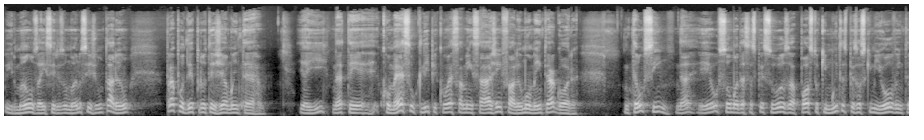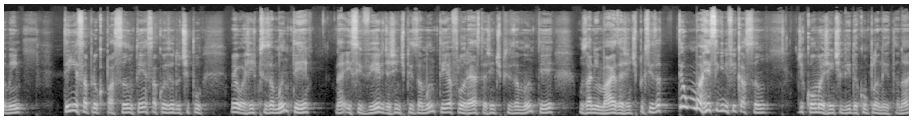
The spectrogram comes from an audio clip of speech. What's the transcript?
irmãos aí, seres humanos, se juntarão para poder proteger a Mãe Terra. E aí, né, tem, começa o clipe com essa mensagem e fala: o momento é agora. Então, sim, né, eu sou uma dessas pessoas, aposto que muitas pessoas que me ouvem também têm essa preocupação, têm essa coisa do tipo: meu, a gente precisa manter né, esse verde, a gente precisa manter a floresta, a gente precisa manter os animais, a gente precisa ter uma ressignificação de como a gente lida com o planeta. Né?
